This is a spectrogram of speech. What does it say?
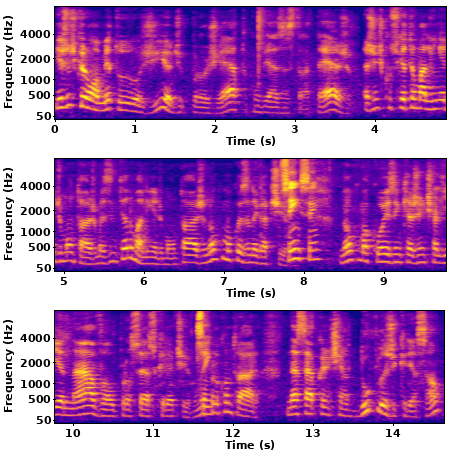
E a gente criou uma metodologia de projeto com viés estratégico. A gente conseguia ter uma linha de montagem, mas entenda uma linha de montagem não como uma coisa negativa. Sim, sim. Não como uma coisa em que a gente alienava o processo criativo. Muito Sim. pelo contrário. Nessa época a gente tinha duplas de criação.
